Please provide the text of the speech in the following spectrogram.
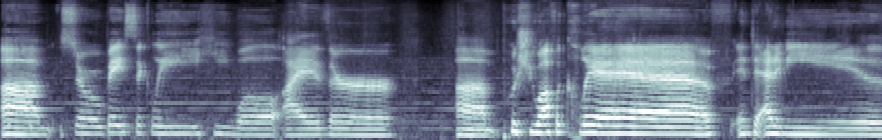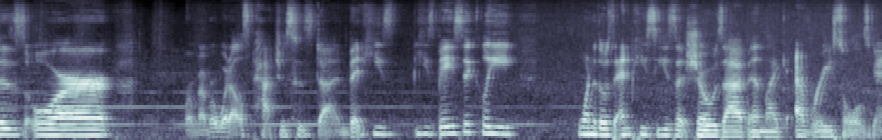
Um, so basically, he will either um, push you off a cliff into enemies, or remember what else Patches has done. But he's he's basically one of those NPCs that shows up in like every Souls game.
